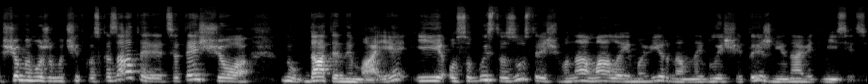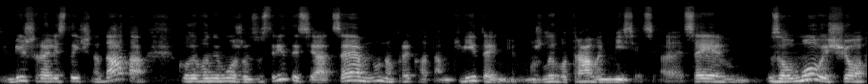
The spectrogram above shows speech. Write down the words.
що ми можемо чітко сказати, це те, що ну дати немає, і особиста зустріч вона мало ймовірна в найближчі тижні, навіть місяці. Більш реалістична дата, коли вони можуть зустрітися, це ну, наприклад, там квітень, можливо, травень місяць. Це за умови, що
